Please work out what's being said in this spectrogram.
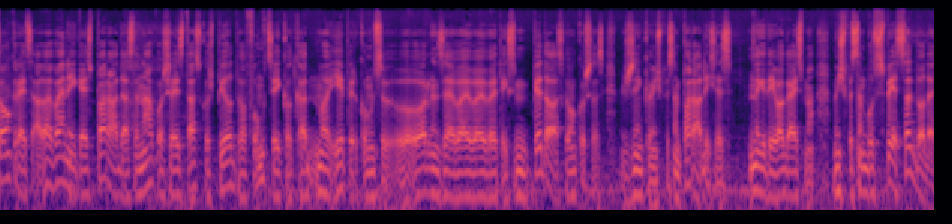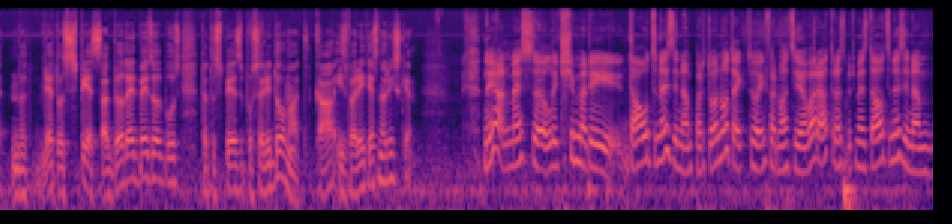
konkrēts vainīgais parādās, tad nākošais tas, kurš pilda to funkciju, kaut kādu no iepirkumus organizē vai, vai, vai teiksim, piedalās konkursos, viņš zina, ka viņš pēc tam parādīsies negatīvā gaismā. Viņš pēc tam būs spiests atbildēt. Un, ja tu spiests atbildēt, beidzot būs, tad tu spiests būs arī domāt, kā izvairīties no riskiem. Nu jā, mēs eh, līdz šim arī daudz nezinām par to. Noteikti to informāciju jau var atrast, bet mēs daudz nezinām,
